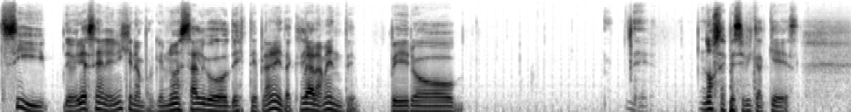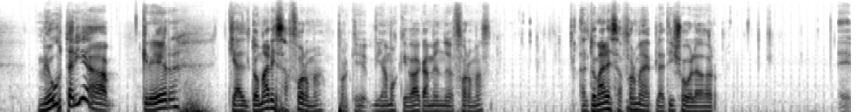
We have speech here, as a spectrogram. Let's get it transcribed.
sí, debería ser alienígena porque no es algo de este planeta, claramente, pero eh, no se especifica qué es. Me gustaría creer que al tomar esa forma, porque digamos que va cambiando de formas, al tomar esa forma de platillo volador, eh,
